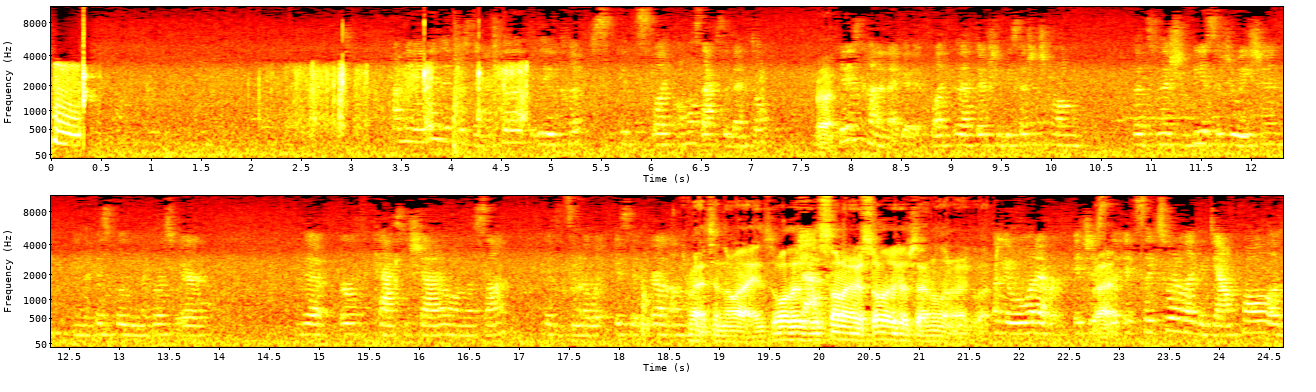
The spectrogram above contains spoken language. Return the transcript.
Hmm. I mean, it is interesting. I feel like the eclipse, it's like almost accidental. Right. It is kind of negative, like that there should be such a strong, that there should be a situation in the physical universe where the Earth casts a shadow on the sun because it's in the way. Is it or on the Right, it's in the way. It's, well, there's Yeah. the solar, solar eclipse and the lunar eclipse. Okay, well, whatever. It's just Right. it's like sort of like a downfall of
